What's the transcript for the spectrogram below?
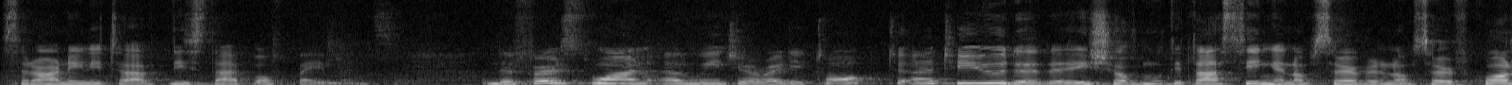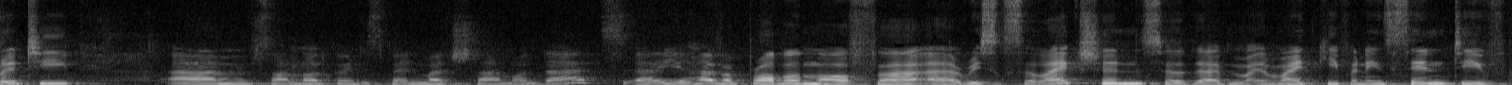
surrounding this type of payments. The first one, Luigi already talked to you, the, the issue of multitasking and observed and observed quality. Um, so I'm not going to spend much time on that. Uh, you have a problem of uh, uh, risk selection, so that might give an incentive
